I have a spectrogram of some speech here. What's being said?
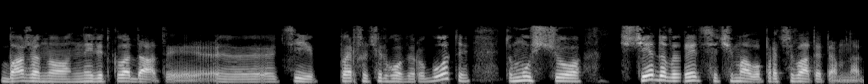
Бажано не відкладати е, ці першочергові роботи, тому що ще доведеться чимало працювати там над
